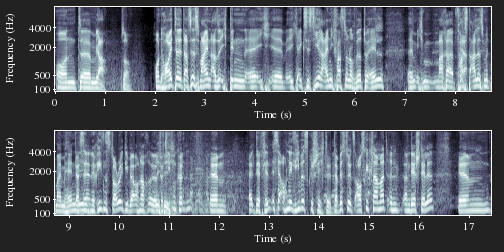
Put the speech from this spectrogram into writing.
Und ähm, ja, so. Und heute, das ist mein, also ich bin, äh, ich, äh, ich existiere eigentlich fast nur noch virtuell. Ähm, ich mache fast Ja. alles mit meinem Handy. Das ist ja eine Riesenstory, die wir auch noch äh, vertiefen könnten. Ähm, äh, der Film ist ja auch eine Liebesgeschichte. Da bist du jetzt ausgeklammert in, an der Stelle. Ähm,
